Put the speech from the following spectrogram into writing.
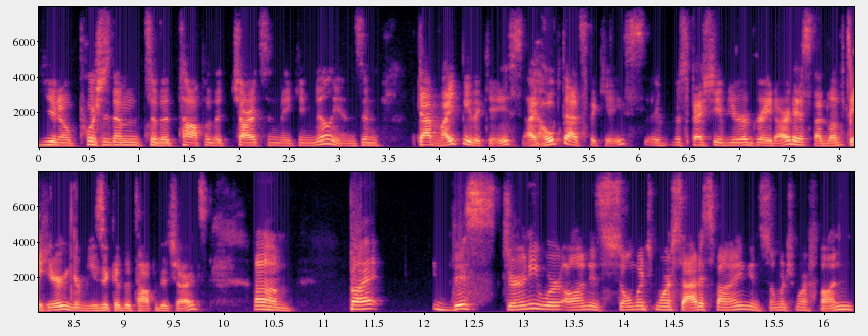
you know pushes them to the top of the charts and making millions. And that might be the case. I hope that's the case especially if you're a great artist. I'd love to hear your music at the top of the charts. Um, but this journey we're on is so much more satisfying and so much more fun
